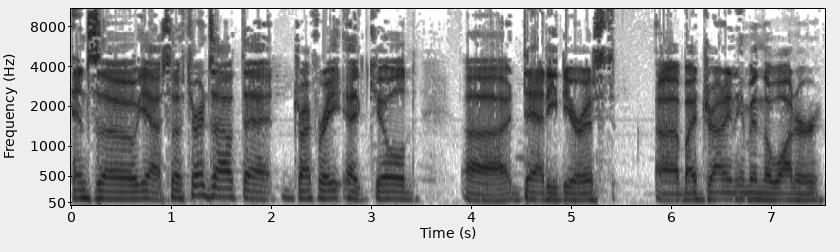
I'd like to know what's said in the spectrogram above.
And so, yeah, so it turns out that Driver 8 had killed uh, Daddy Dearest uh, by drowning him in the water.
